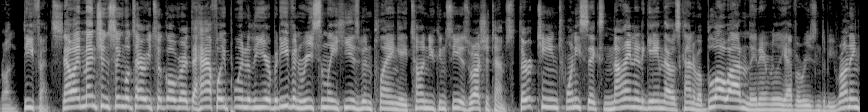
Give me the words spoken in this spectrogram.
run defense. Now, I mentioned Singletary took over at the halfway point of the year, but even recently, he has been playing a ton. You can see his rush attempts 13, 26, 9 in a game that was kind of a blowout, and they didn't really have a reason to be running,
